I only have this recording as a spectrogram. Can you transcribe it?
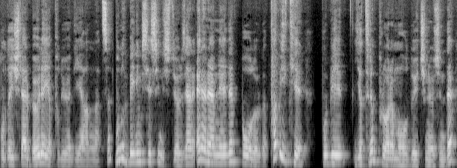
burada işler böyle yapılıyor diye anlatsın. Bunu benimsesin istiyoruz. Yani en önemli hedef bu olurdu. Tabii ki bu bir yatırım programı olduğu için özünde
